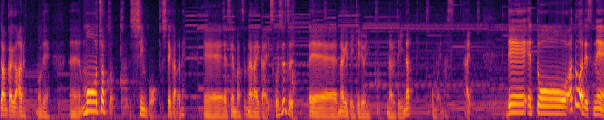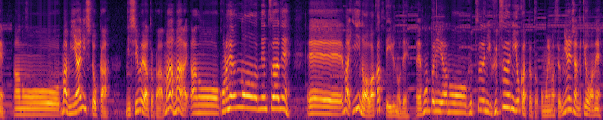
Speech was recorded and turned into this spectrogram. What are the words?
段階があるので、えー、もうちょっと進歩してからね、えー、先発長い回少しずつ、えー、投げていけるようになるといいなって思います。はい。で、えっと、あとはですね、あの、まあ、宮西とか、西村とか、まあまあ、あのー、この辺のメンツはね、えー、まあいいのは分かっているので、えー、本当にあのー、普通に、普通に良かったと思いますよ。宮西さんって今日はね、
